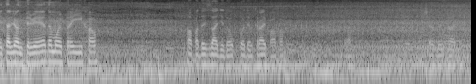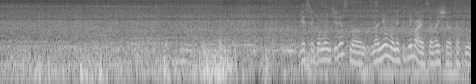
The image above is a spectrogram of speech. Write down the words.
Вітальйон первіє домой приїхав. Папа десь ззаді до обходив край папа. Так. Ще десь ззаді. Якщо кому інтересно, на ньому не піднімається вище оце плуг.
